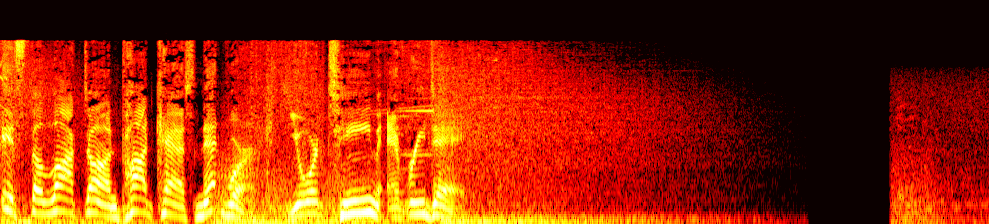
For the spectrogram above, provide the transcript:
It's the Locked On Podcast Network, your team every day.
